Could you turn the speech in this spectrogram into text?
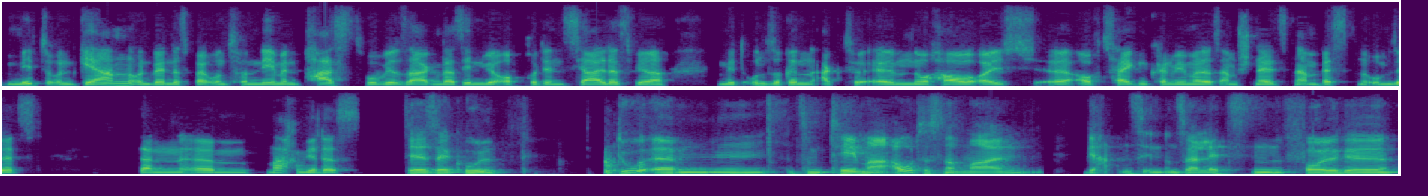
mit und gern. Und wenn das bei Unternehmen passt, wo wir sagen, da sehen wir auch Potenzial, dass wir mit unserem aktuellen Know-how euch äh, aufzeigen können, wie man das am schnellsten, am besten umsetzt, dann ähm, machen wir das. Sehr, sehr cool. Du, ähm, zum Thema Autos nochmal. Wir hatten es in unserer letzten Folge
